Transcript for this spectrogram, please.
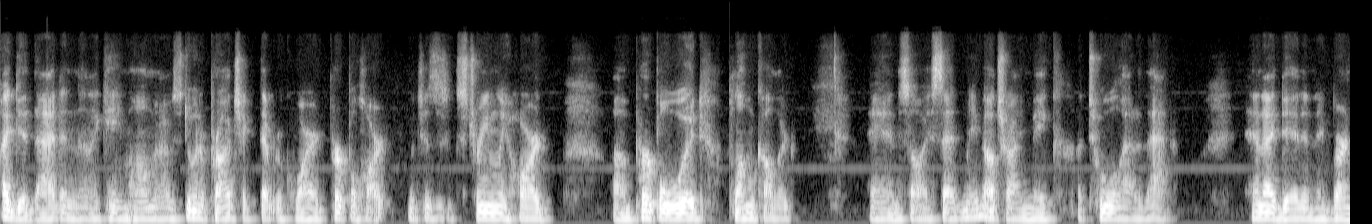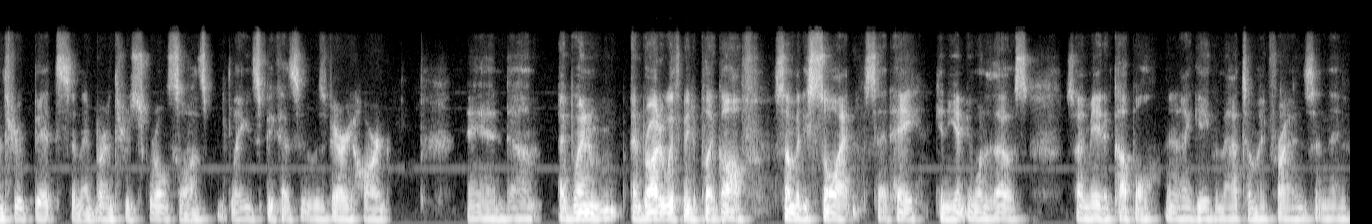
I did that. And then I came home and I was doing a project that required purple heart, which is extremely hard, um, purple wood, plum colored. And so I said, maybe I'll try and make a tool out of that. And I did, and I burned through bits and I burned through scroll saws blades because it was very hard. And um, I went and brought it with me to play golf. Somebody saw it, said, "Hey, can you get me one of those?" So I made a couple, and I gave them out to my friends, and then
